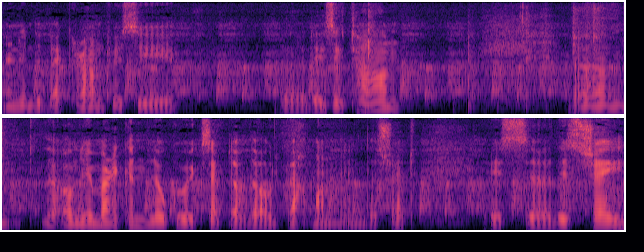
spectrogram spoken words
and in the background we see uh, Daisy Town. Um, the only American logo except of the old Bachmann in the shed is uh, this Shay.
